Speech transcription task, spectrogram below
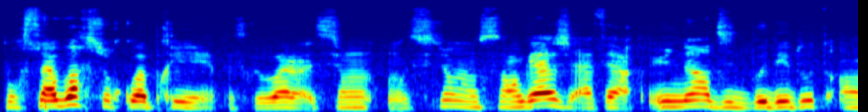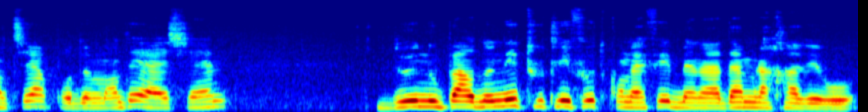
pour savoir sur quoi prier. Parce que voilà, si on, s'engage à faire une heure d'Itbo des doutes entière pour demander à Hachem de nous pardonner toutes les fautes qu'on a fait Ben Adam Lachavero.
